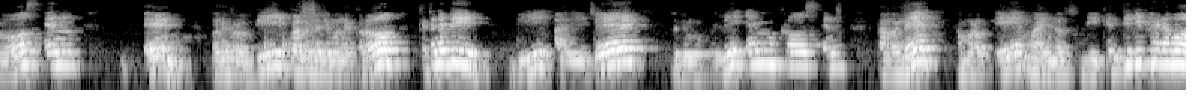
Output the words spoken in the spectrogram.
क्रॉस एन এন্ড মনে করো বি ইকুয়াল টু নেলি মনে করো কেতে নেবি বি আই জে যদি মু কইলি এম ক্রস এন তা মানে তোমার এ মাইনাস বি কেনতি ডিফাইন হবো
